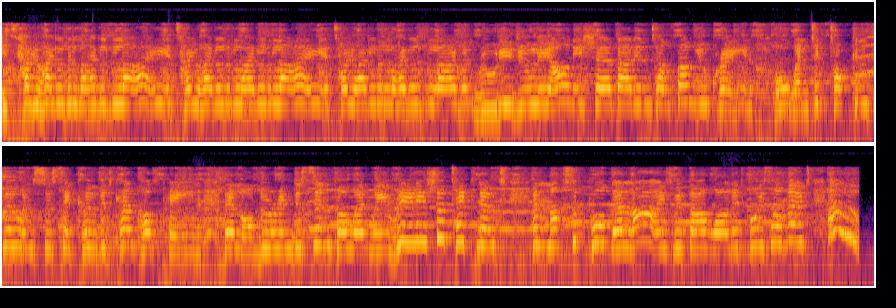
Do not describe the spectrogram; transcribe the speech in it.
It's how you hide a little, hide a little lie. It's how you hide a little, hide a little lie. It's how you hide a little, hide a little lie. When Rudy Giuliani shared that intel from Ukraine, or when TikTok influencers say COVID can cause pain, they're laundering disinfo, and we really should take note and not support their lies with our wallet, voice, or vote. Oh.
